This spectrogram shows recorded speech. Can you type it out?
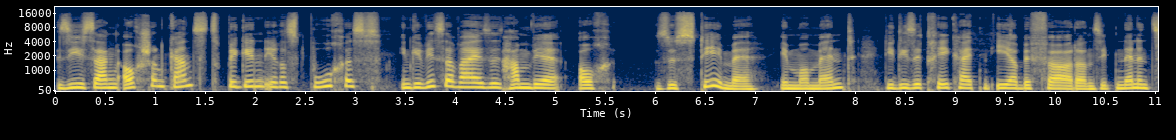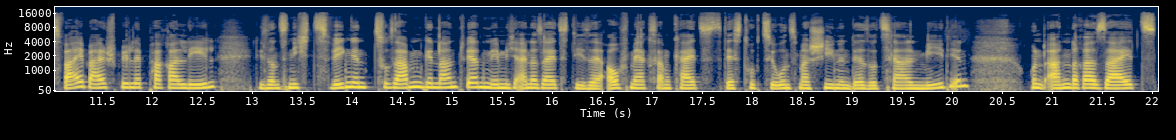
Sie sagen auch schon ganz zu Beginn Ihres Buches, in gewisser Weise haben wir auch Systeme im Moment, die diese Trägheiten eher befördern. Sie nennen zwei Beispiele parallel, die sonst nicht zwingend zusammen genannt werden, nämlich einerseits diese Aufmerksamkeitsdestruktionsmaschinen der sozialen Medien und andererseits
